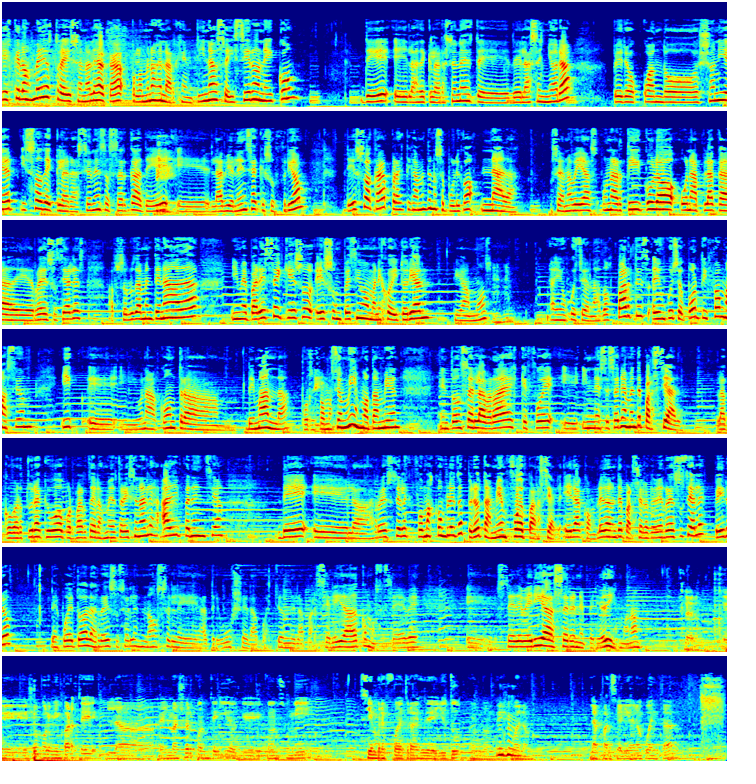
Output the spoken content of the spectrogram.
que es que los medios tradicionales acá, por lo menos en Argentina, se hicieron eco de eh, las declaraciones de, de la señora, pero cuando Johnny Depp hizo declaraciones acerca de eh, la violencia que sufrió, de eso acá prácticamente no se publicó nada. O sea, no veías un artículo, una placa de redes sociales, absolutamente nada. Y me parece que eso es un pésimo manejo editorial. digamos. Hay un juicio en las dos partes, hay un juicio por difamación y, eh, y una contra demanda por Sí. difamación mismo también. Entonces la verdad es que fue eh, innecesariamente parcial la cobertura que hubo por parte de los medios tradicionales, a diferencia de eh, las redes sociales que fue más completo, pero también fue parcial. Era completamente parcial lo que había en redes sociales, pero después de todas las redes sociales no se le atribuye la cuestión de la parcialidad como se debe eh, se debería hacer en el periodismo, ¿no? Claro, eh, yo por mi parte, la, el mayor contenido que consumí siempre fue a través de YouTube, en donde, Ujú. bueno, la parcialidad no cuenta,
